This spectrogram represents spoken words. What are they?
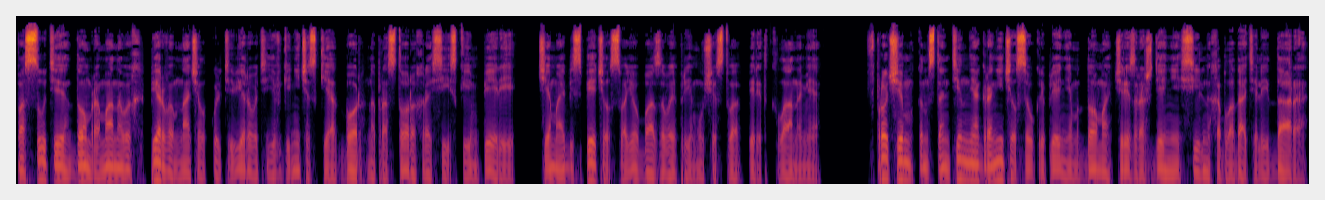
По сути, дом Романовых первым начал культивировать евгенический отбор на просторах Российской империи, чем и обеспечил свое базовое преимущество перед кланами. Впрочем, Константин не ограничился укреплением дома через рождение сильных обладателей дара.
